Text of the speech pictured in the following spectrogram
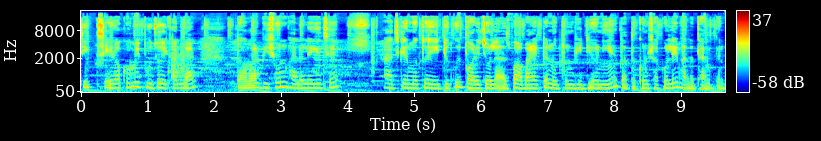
ঠিক সেই রকমই পুজো এখানকার। তো আমার ভীষণ ভালো লেগেছে। আজকের মতো এইটুকুই। পরে চলে আসব আবার একটা নতুন ভিডিও নিয়ে। ততক্ষণ সকলেই ভালো থাকবেন।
